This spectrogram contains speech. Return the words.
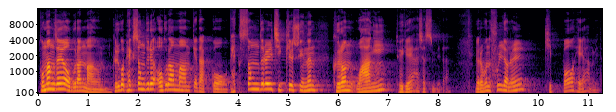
도망자의 억울한 마음 그리고 백성들의 억울한 마음 깨닫고 백성들을 지킬 수 있는 그런 왕이 되게 하셨습니다. 여러분 훈련을 기뻐해야 합니다.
